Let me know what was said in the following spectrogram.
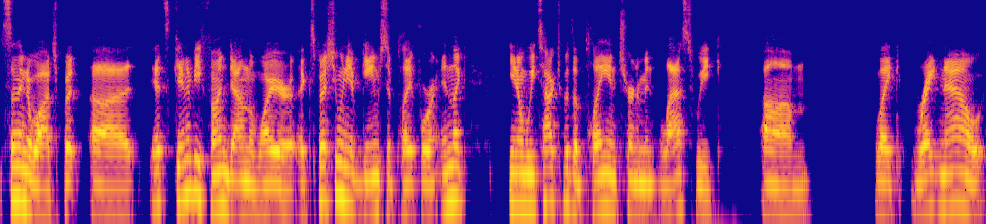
something to watch, but uh, it's going to be fun down the wire, especially when you have games to play for. And like, you know, we talked about the play-in tournament last week. Um, like right now,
